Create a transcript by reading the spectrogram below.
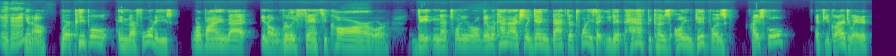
mm-hmm. you know, where people in their 40s were buying that, you know, really fancy car or dating that 20 year old. They were kind of actually getting back their 20s that you didn't have because all you did was high school, if you graduated,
